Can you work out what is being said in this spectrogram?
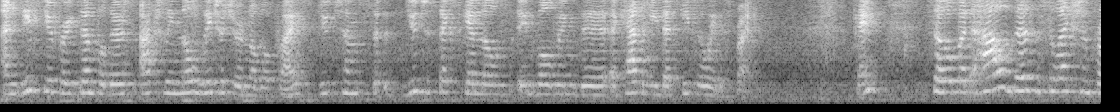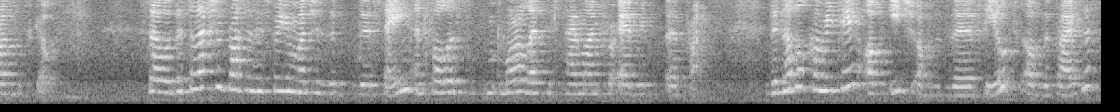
and this year, for example, there's actually no literature Nobel Prize due to, due to sex scandals involving the academy that gives away this prize. Okay, so but how does the selection process goes? So the selection process is pretty much the, the same and follows more or less this timeline for every uh, prize. The Nobel Committee of each of the fields of the prizes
